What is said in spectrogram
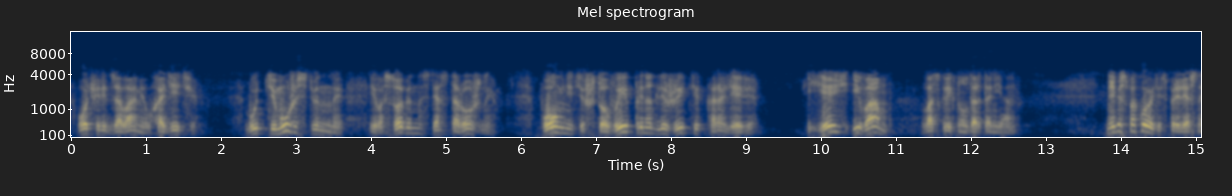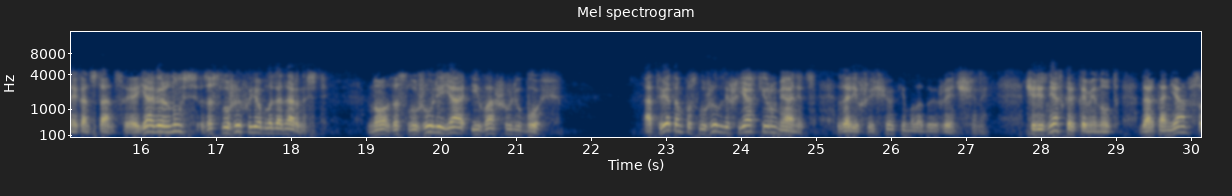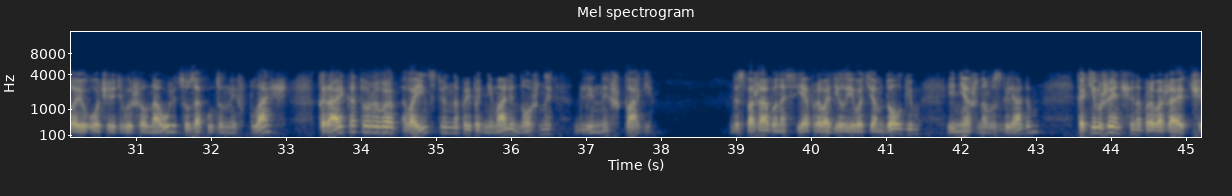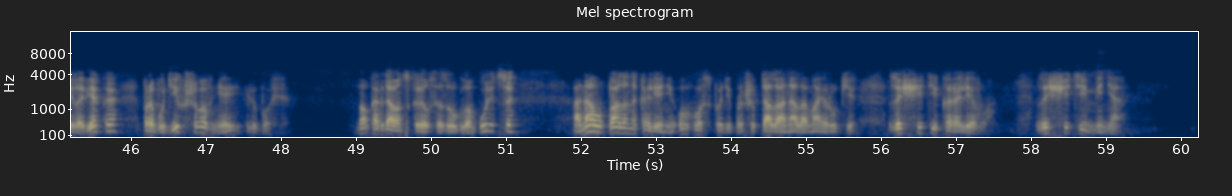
очередь за вами, уходите. Будьте мужественны и в особенности осторожны. Помните, что вы принадлежите королеве. «Ей и вам!» — воскликнул Д'Артаньян. «Не беспокойтесь, прелестная Констанция, я вернусь, заслужив ее благодарность. Но заслужу ли я и вашу любовь?» Ответом послужил лишь яркий румянец, заливший щеки молодой женщины. Через несколько минут Д'Артаньян, в свою очередь, вышел на улицу, закутанный в плащ, край которого воинственно приподнимали ножны длинной шпаги. Госпожа Бонасье проводила его тем долгим и нежным взглядом, каким женщина провожает человека, пробудившего в ней любовь. Но когда он скрылся за углом улицы, она упала на колени. «О, Господи!» — прошептала она, ломая руки. «Защити королеву! Защити меня!»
